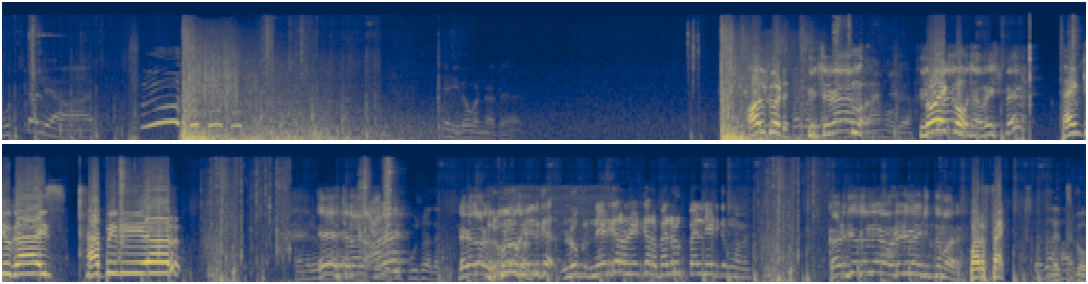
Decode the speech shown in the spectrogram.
मुट्टल यार। ये हीरो बन रहा था यार। ऑल गुड कितना हो. वो था इस पे? Thank you guys happy new year ए, चला, आ रहा है? देखा तो रुक रुक। नेट कर रुक नेट करो नेट करो। पहले रुक पहले नेट करूँगा मैं। कर दिया तो नहीं ऑलरेडी मैंने कितने बार? परफेक्ट लेट्स गो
